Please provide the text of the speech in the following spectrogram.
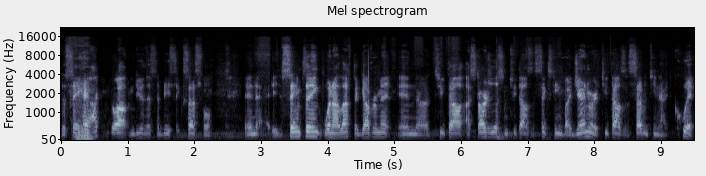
to say, mm-hmm. hey, I can go out and do this and be successful. And uh, same thing when I left the government in uh, 2000, I started this in 2016. By January 2017, I quit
